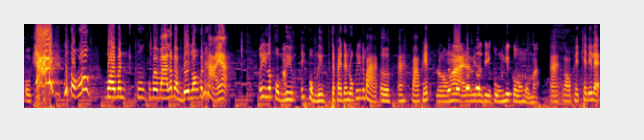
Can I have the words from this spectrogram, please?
โอเคอ้ายกูตกลงบอยมันกูกูไปวางแล้วแบบเบสล็อกมันหายอะเอ้ยแล้วผมลืมเอ้ยผมลืมจะไปดันล็อกนี่หรือเปล่าเอออะวางเพชรเราลงง่ายแล้วมีตัวทีคุงที่โกงผมอะอะเราเพชรแค่นี้แหละ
